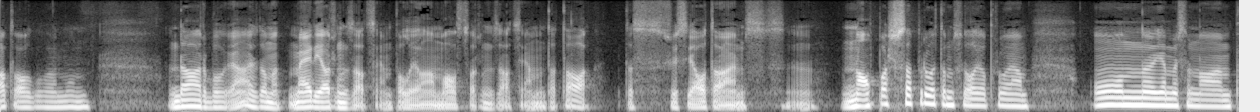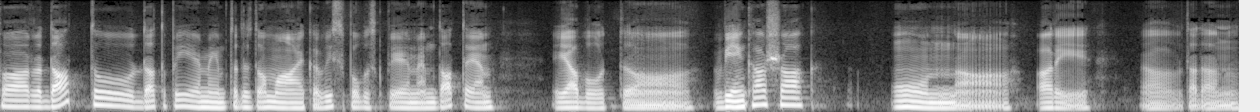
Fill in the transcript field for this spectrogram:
atalgojumu un darbu. Jā, es domāju, mēdīju organizācijām, pa lielām valsts organizācijām un tā tālāk. Tas šis jautājums eh, nav pašsaprotams vēl joprojām. Uh, Un, ja mēs runājam par datu, datu pieejamību, tad es domāju, ka visiem publiski pieejamiem datiem jābūt uh, vienkāršāk un uh, arī uh, tādā nu,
